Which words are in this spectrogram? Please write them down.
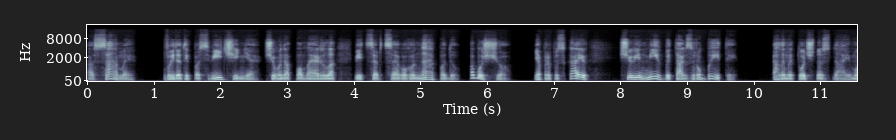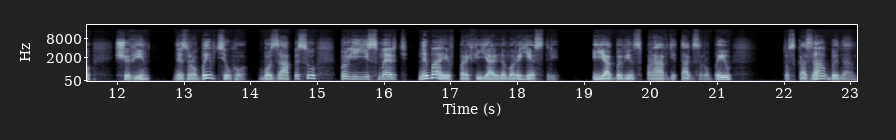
а саме видати посвідчення, що вона померла від серцевого нападу, або що. Я припускаю, що він міг би так зробити, але ми точно знаємо, що він не зробив цього, бо запису про її смерть немає в парафіяльному реєстрі. І якби він справді так зробив, то сказав би нам,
